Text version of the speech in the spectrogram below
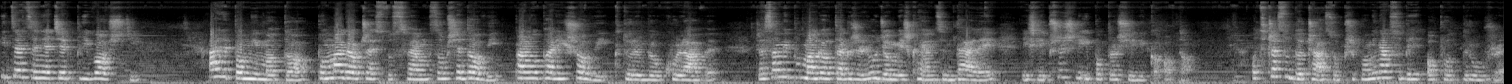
i tracenia cierpliwości. Ale pomimo to pomagał często swemu sąsiadowi, panu Pariszowi, który był kulawy. Czasami pomagał także ludziom mieszkającym dalej, jeśli przyszli i poprosili go o to. Od czasu do czasu przypominał sobie o podróży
